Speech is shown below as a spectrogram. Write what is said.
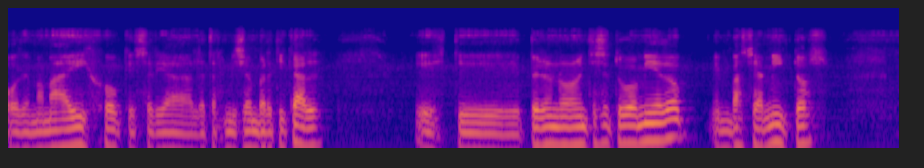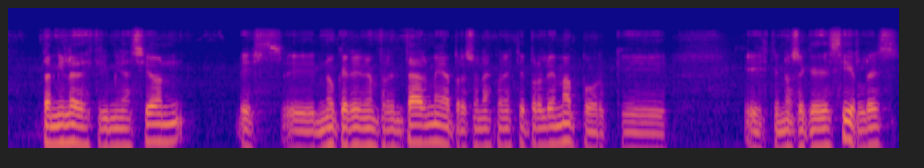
o de mamá a hijo, que sería la transmisión vertical. Este, pero normalmente se tuvo miedo en base a mitos. También la discriminación es eh, no querer enfrentarme a personas con este problema porque este, no sé qué decirles.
